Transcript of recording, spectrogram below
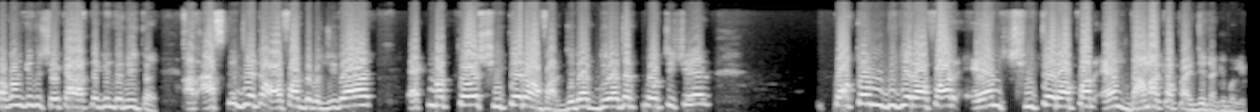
তখন কিন্তু সেই কালারটা কিন্তু নিতে হয়। আর আজকে যে এটা অফার দেবো, যেটা একমাত্র শীতের অফার যেটা দুই হাজার পঁচিশের প্রথম দিকের অফার এন্ড শীতের অফার এন্ড দামাকা প্রাইস যেটাকে বলি।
